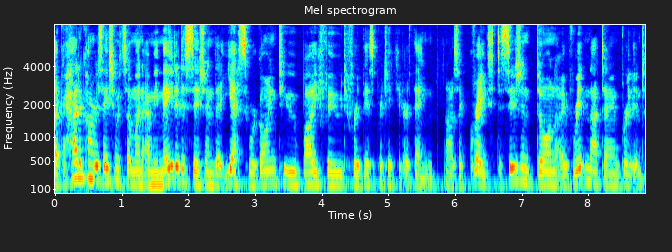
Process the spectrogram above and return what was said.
like I had a conversation with someone and we made a decision that yes, we're going to buy food for this particular thing. And I was like, great, decision done. I've written that down, brilliant.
